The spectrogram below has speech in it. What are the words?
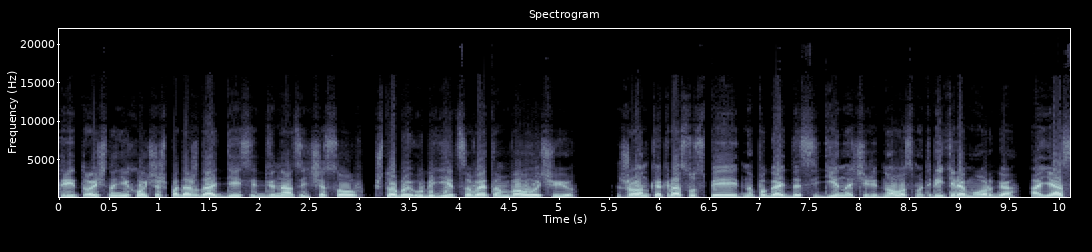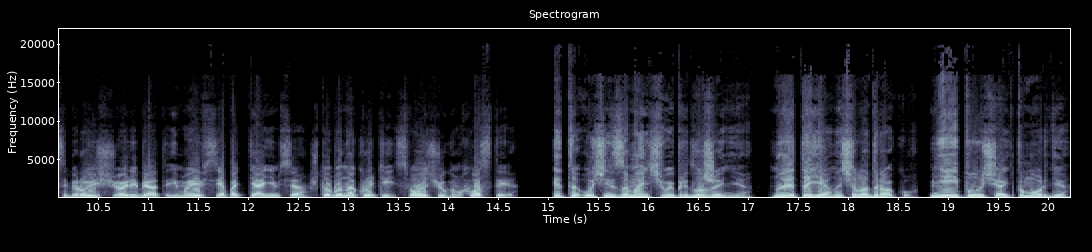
Ты точно не хочешь подождать 10-12 часов, чтобы убедиться в этом воочию? Джон как раз успеет напугать до седин очередного смотрителя морга, а я соберу еще ребят, и мы все подтянемся, чтобы накрутить с волочугом хвосты». «Это очень заманчивое предложение, но это я начала драку. Мне и получать по морде.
